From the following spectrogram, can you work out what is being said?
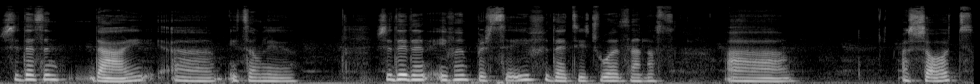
She doesn't die, uh, it's only. She didn't even perceive that it was an, uh, a shot.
